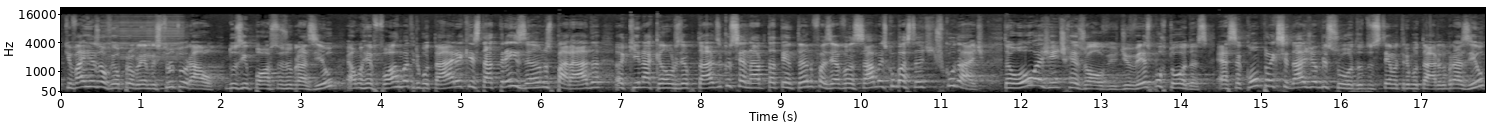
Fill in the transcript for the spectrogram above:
O que vai resolver o problema estrutural dos impostos no Brasil é uma reforma tributária que está há três anos parada aqui na Câmara dos Deputados e que o Senado está tentando fazer avançar, mas com bastante dificuldade. Então, ou a gente resolve de vez por todas essa complexidade absurda do sistema tributário do Brasil,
